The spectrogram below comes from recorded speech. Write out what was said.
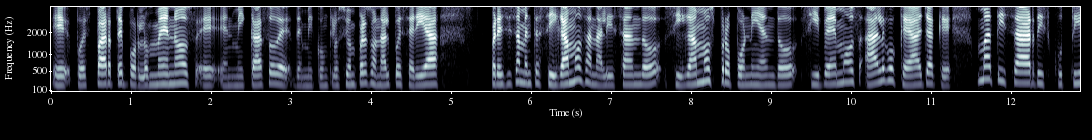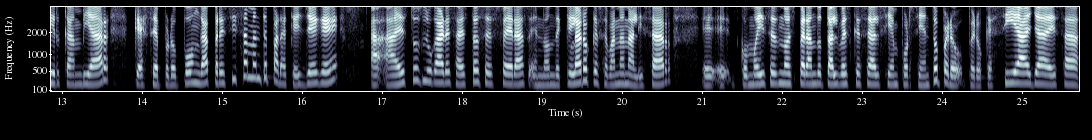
eh, pues parte, por lo menos eh, en mi caso, de, de mi conclusión personal, pues sería precisamente sigamos analizando, sigamos proponiendo, si vemos algo que haya que matizar, discutir, cambiar, que se proponga precisamente para que llegue a, estos lugares, a estas esferas en donde claro que se van a analizar, eh, eh, como dices, no esperando tal vez que sea al 100%, pero, pero que sí haya esa,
